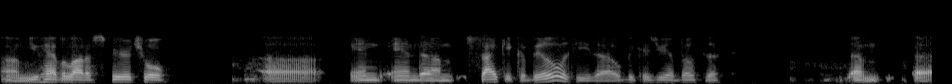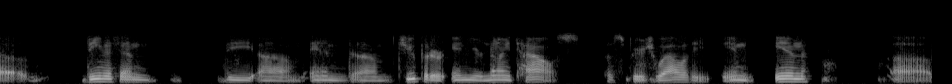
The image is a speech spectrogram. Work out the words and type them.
Um, you have a lot of spiritual uh, and and um, psychic ability, though, because you have both the um, uh, Venus and the um, and um, Jupiter in your ninth house of spirituality in in uh,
